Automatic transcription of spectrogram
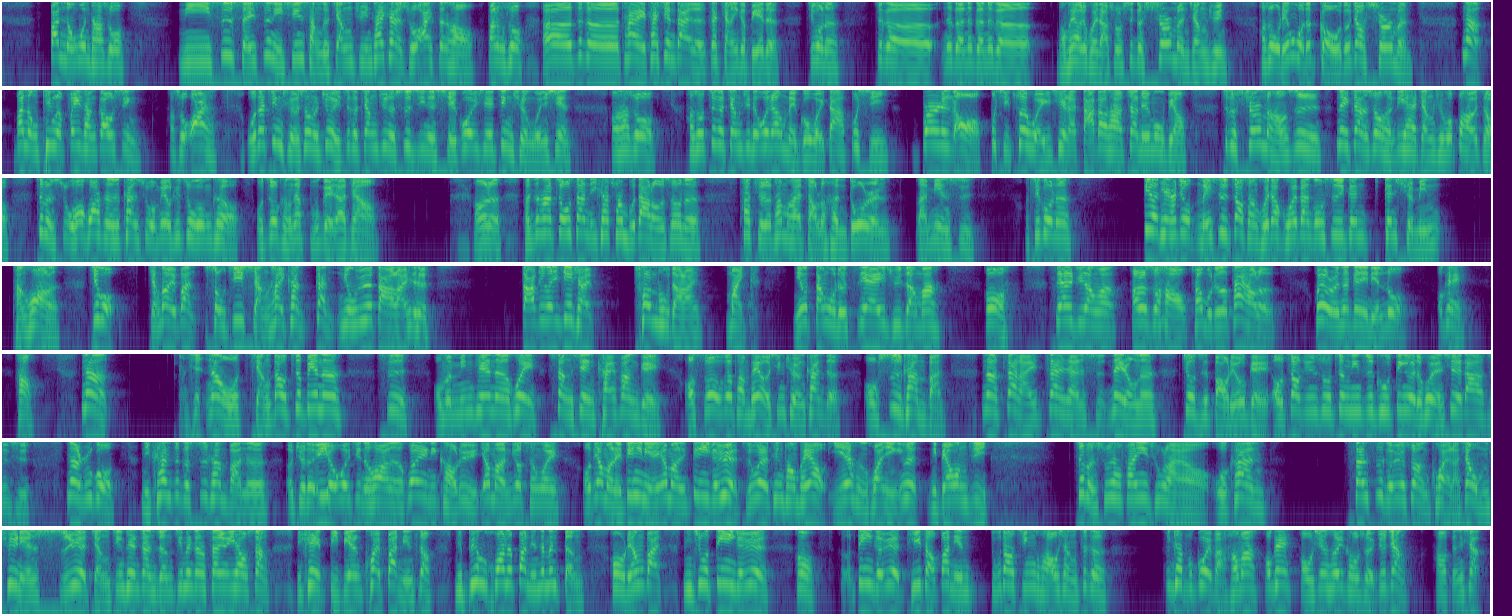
班农问他说。”你是谁？是你欣赏的将军？他一开始说艾森豪，班农说，呃，这个太太现代了，再讲一个别的。结果呢，这个那个那个那个蓬佩奥就回答说是个 Sherman 将军。他说我连我的狗都叫 Sherman。那班农听了非常高兴，他说哇，我在竞选的时候呢，就以这个将军的事迹呢写过一些竞选文献。然后他说，他说这个将军呢，为了让美国伟大，不惜。Burn it all，不惜摧毁一切来达到他的战略目标。这个 Sherman 好像是内战的时候很厉害将军。我不好意思哦，这本书我要花成看书，我没有去做功课哦，我之后可能再补给大家哦。然后呢，反正他周三离开川普大楼的时候呢，他觉得他们还找了很多人来面试。结果呢，第二天他就没事照常回到国会办公室跟跟选民谈话了。结果讲到一半，手机响，他一看，干，纽约打来的，打电话一接起来，川普打来，Mike。你要当我的 CIA 局长吗？哦，CIA 局长吗？他就说好，川普就说太好了，会有人在跟你联络。OK，好，那现那我讲到这边呢。是我们明天呢会上线开放给哦所有对庞培有兴趣人看的哦试看版。那再来再来的是内容呢，就只保留给哦赵军硕正经智库订阅的会员。谢谢大家支持。那如果你看这个试看版呢，呃觉得意犹未尽的话呢，欢迎你考虑，要么你就成为哦，要么你订一年，要么你订一个月，只为了听庞培奥也很欢迎。因为你不要忘记这本书要翻译出来哦，我看。三四个月算很快了，像我们去年十月讲《晶片战争》，《晶片战争》三月一号上，你可以比别人快半年，这样？你不用花了半年那边等哦，两百，你就定一个月哦，定一个月，提早半年读到精华，我想这个应该不贵吧？好吗？OK，好，我先喝一口水，就这样。好，等一下。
